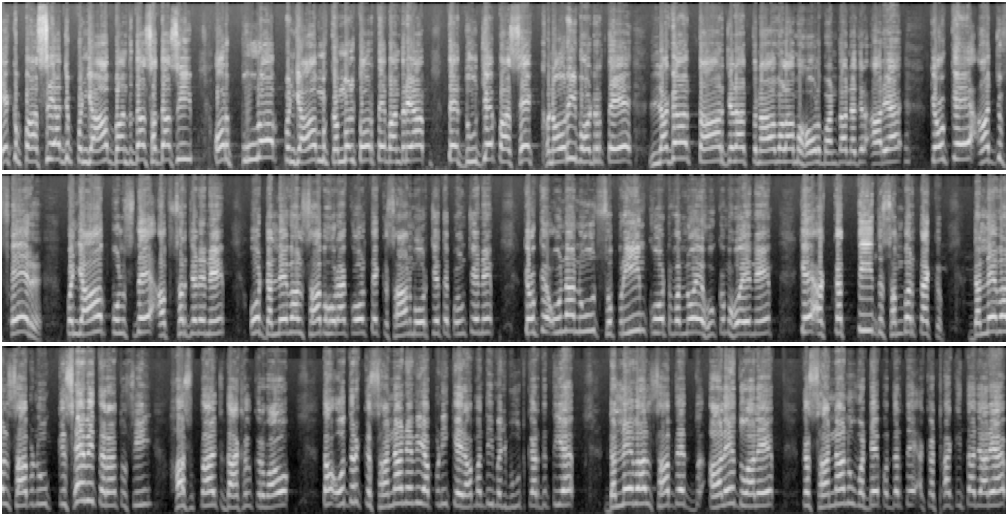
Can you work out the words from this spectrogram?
ਇੱਕ ਪਾਸੇ ਅੱਜ ਪੰਜਾਬ ਬੰਦ ਦਾ ਸੱਦਾ ਸੀ ਔਰ ਪੂਰਾ ਪੰਜਾਬ ਮੁਕੰਮਲ ਤੌਰ ਤੇ ਬੰਦ ਰਿਹਾ ਤੇ ਦੂਜੇ ਪਾਸੇ ਖਨੌਰੀ ਬਾਰਡਰ ਤੇ ਲਗਾਤਾਰ ਜਿਹੜਾ ਤਣਾਅ ਵਾਲਾ ਮਾਹੌਲ ਬਣਦਾ ਨਜ਼ਰ ਆ ਰਿਹਾ ਹੈ, ਕਿਉਂਕਿ ਅੱਜ ਫੇਰ ਪੰਜਾਬ ਪੁਲਿਸ ਦੇ ਅਫਸਰ ਜਿਹੜੇ ਨੇ, ਉਹ ਡੱਲੇਵਾਲ ਸਾਹਿਬ ਹੋਰਾਂ ਕੋਲ ਤੇ ਕਿਸਾਨ ਮੋਰਚੇ ਤੇ ਪਹੁੰਚੇ ਨੇ, ਕਿਉਂਕਿ ਉਹਨਾਂ ਨੂੰ ਸੁਪਰੀਮ ਕੋਰਟ ਵੱਲੋਂ ਇਹ ਹੁਕਮ ਹੋਏ ਨੇ ਕਿ 31 ਦਸੰਬਰ ਤੱਕ ਡੱਲੇਵਾਲ ਸਾਹਿਬ ਨੂੰ ਕਿਸੇ ਵੀ ਤਰ੍ਹਾਂ ਤੁਸੀਂ ਹਸਪਤਾਲ 'ਚ ਦਾਖਲ ਕਰਵਾਓ। ਤਾਂ ਉਧਰ ਕਿਸਾਨਾਂ ਨੇ ਵੀ ਆਪਣੀ ਘੇਰਾਬੰਦੀ ਮਜ਼ਬੂਤ ਕਰ ਦਿੱਤੀ ਹੈ। ਡੱਲੇਵਾਲ ਸਾਹਿਬ ਦੇ ਆਲੇ ਦੁਆਲੇ ਕਿਸਾਨਾਂ ਨੂੰ ਵੱਡੇ ਪੱਧਰ ਤੇ ਇਕੱਠਾ ਕੀਤਾ ਜਾ ਰਿਹਾ ਹੈ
